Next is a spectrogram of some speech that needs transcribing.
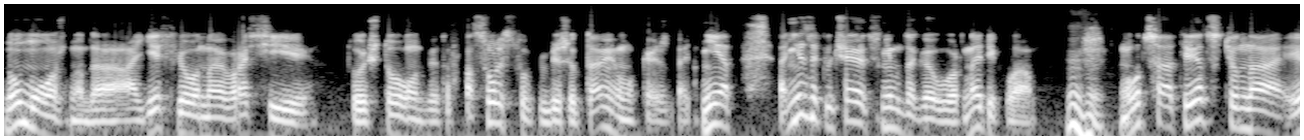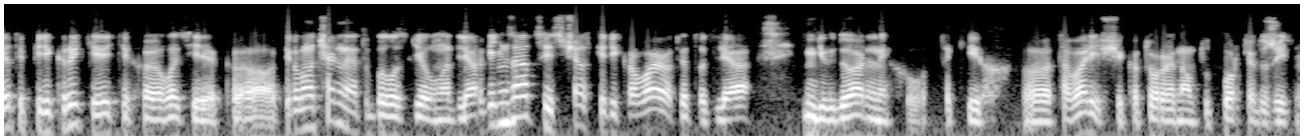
Ну, можно, да. А если он в России, то есть что он где-то в посольство побежит, там ему, конечно, дать. Нет, они заключают с ним договор на рекламу. Угу. Вот, соответственно, это перекрытие этих э, лазеек. Э, первоначально это было сделано для организации, сейчас перекрывают это для индивидуальных вот таких э, товарищей, которые нам тут портят жизнь.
